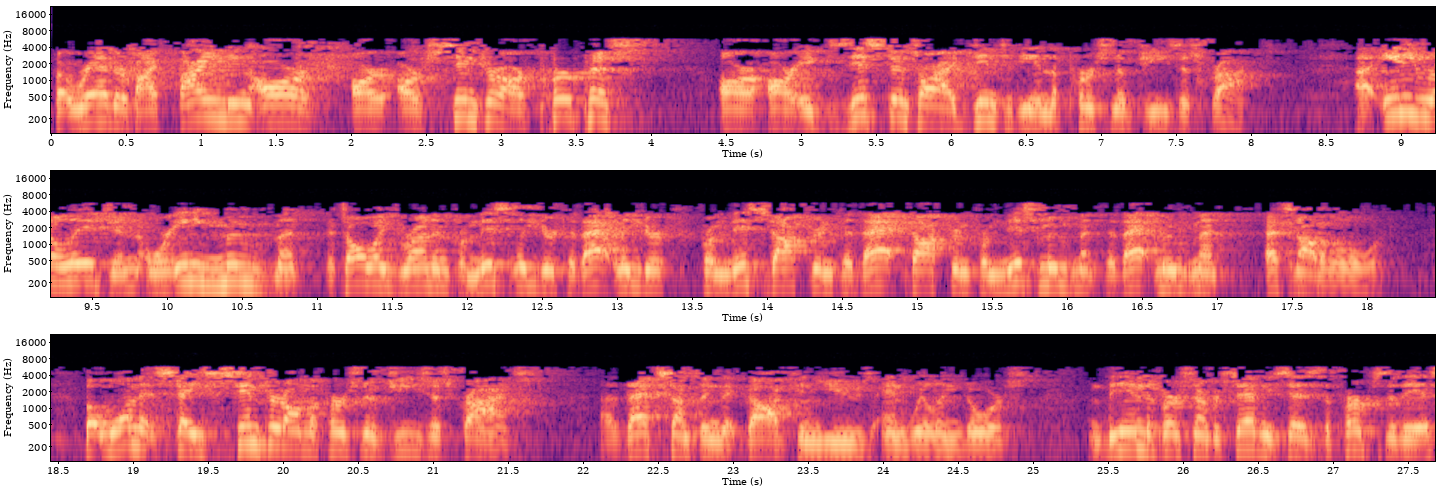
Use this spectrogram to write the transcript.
but rather by finding our, our, our center, our purpose, our, our existence, our identity in the person of Jesus Christ. Uh, any religion or any movement that's always running from this leader to that leader, from this doctrine to that doctrine, from this movement to that movement, that's not of the Lord. But one that stays centered on the person of Jesus Christ, uh, that's something that God can use and will endorse. At the end of verse number seven, he says, the purpose of this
